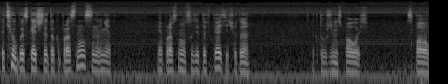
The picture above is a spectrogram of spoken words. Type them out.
Хотел бы сказать, что я только проснулся, но нет. Я проснулся где-то в 5 и что-то как-то уже не спалось. Спал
